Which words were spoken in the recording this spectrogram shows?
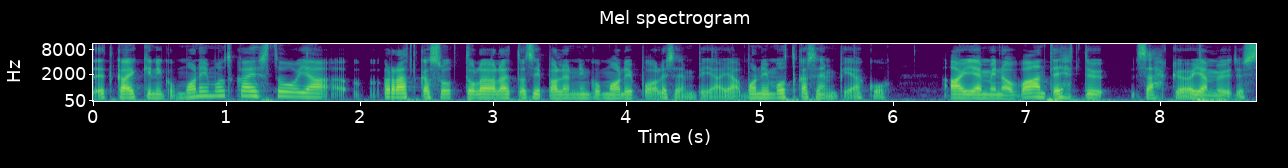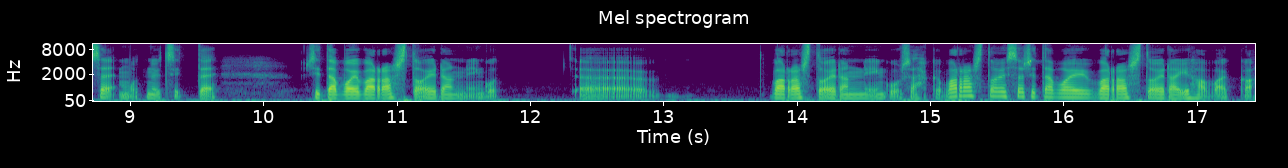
että kaikki niin kuin monimutkaistuu ja ratkaisut tulee olemaan tosi paljon niin kuin monipuolisempia ja monimutkaisempia kuin aiemmin on vaan tehty sähköä ja myyty se, mutta nyt sitten sitä voi varastoida, niin kuin, öö, varastoida niin kuin sähkövarastoissa, sitä voi varastoida ihan vaikka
